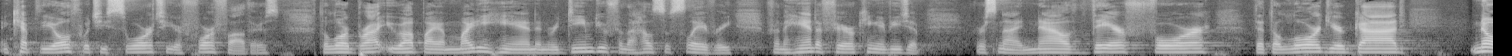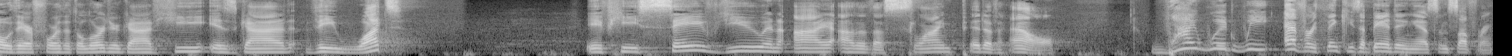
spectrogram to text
and kept the oath which he swore to your forefathers, the Lord brought you up by a mighty hand and redeemed you from the house of slavery, from the hand of Pharaoh, king of Egypt. Verse 9. Now, therefore, that the Lord your God Know, therefore, that the Lord your God, He is God, the what? If He saved you and I out of the slime pit of hell, why would we ever think He's abandoning us in suffering?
